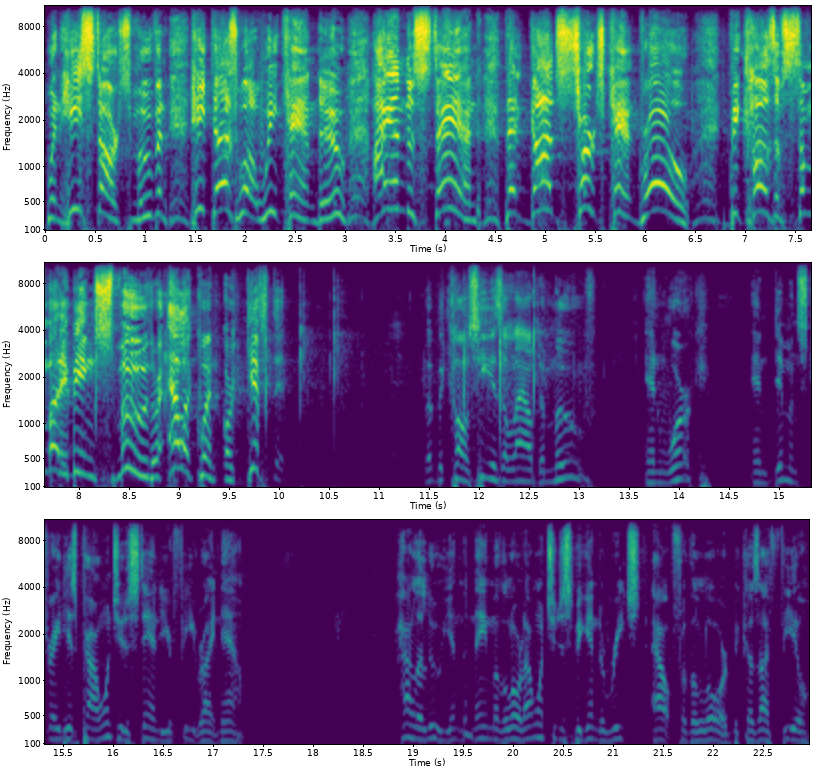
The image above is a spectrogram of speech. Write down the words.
when He starts moving, He does what we can't do. I understand that God's church can't grow because of somebody being smooth or eloquent or gifted, but because He is allowed to move and work and demonstrate His power. I want you to stand to your feet right now. Hallelujah. In the name of the Lord. I want you to just begin to reach out for the Lord because I feel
